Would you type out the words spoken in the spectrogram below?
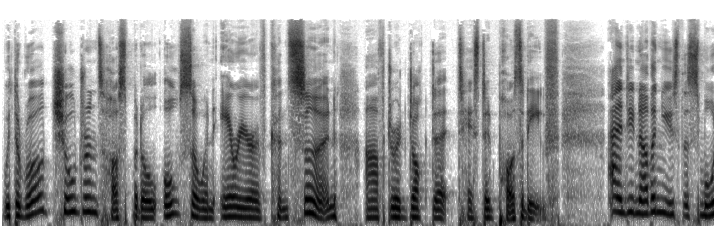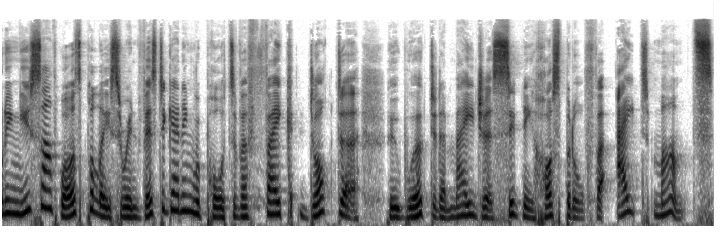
with the Royal Children's Hospital also an area of concern after a doctor tested positive. And in other news this morning, New South Wales police are investigating reports of a fake doctor who worked at a major Sydney hospital for eight months.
